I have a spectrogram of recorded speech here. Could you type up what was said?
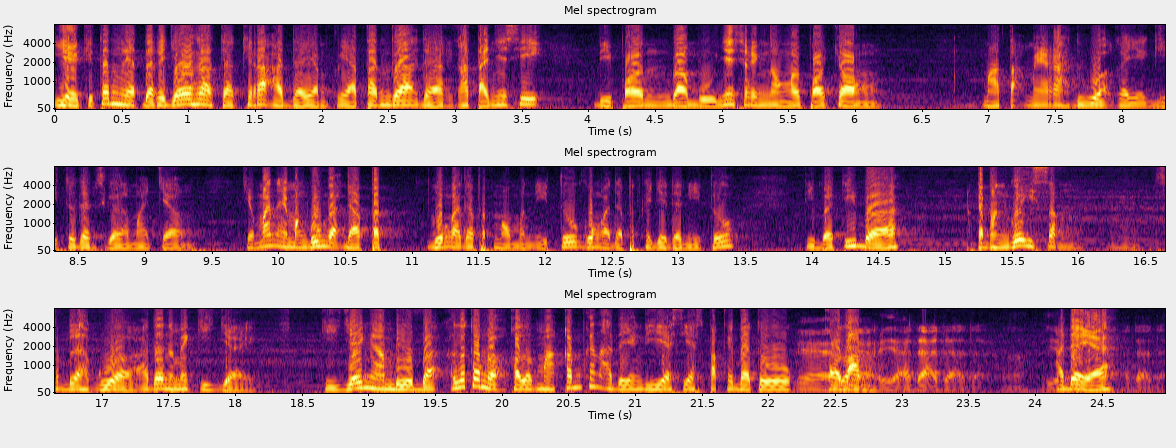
Iya kita ngeliat dari jauh lah kira-kira ada yang kelihatan nggak dari katanya sih di pohon bambunya sering nongol pocong mata merah dua kayak gitu dan segala macam. Cuman emang gue nggak dapat, gue nggak dapat momen itu, gue nggak dapat kejadian itu. Tiba-tiba teman gue iseng Hmm. sebelah gue ada namanya Kijai. Kijai ngambil bak, lo tau nggak kalau makam kan ada yang dihias-hias pakai batu Ya, kolam. Ya, ya, ada, ada, ada. Ah, iya. Ada ya? Ada, ada.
